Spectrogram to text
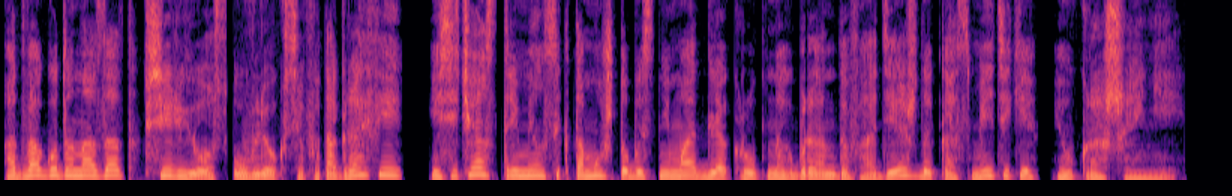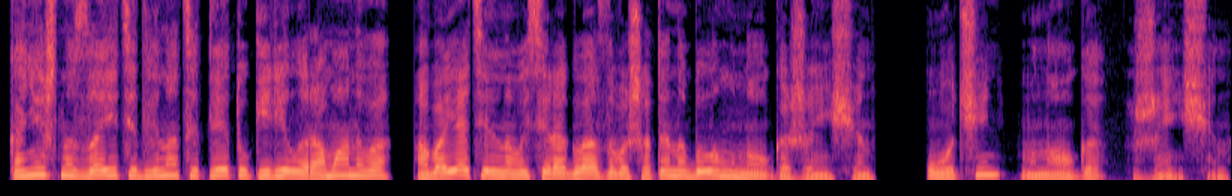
а два года назад всерьез увлекся фотографией и сейчас стремился к тому, чтобы снимать для крупных брендов одежды, косметики и украшений. Конечно, за эти 12 лет у Кирилла Романова, обаятельного сероглазого шатена, было много женщин. Очень много женщин.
